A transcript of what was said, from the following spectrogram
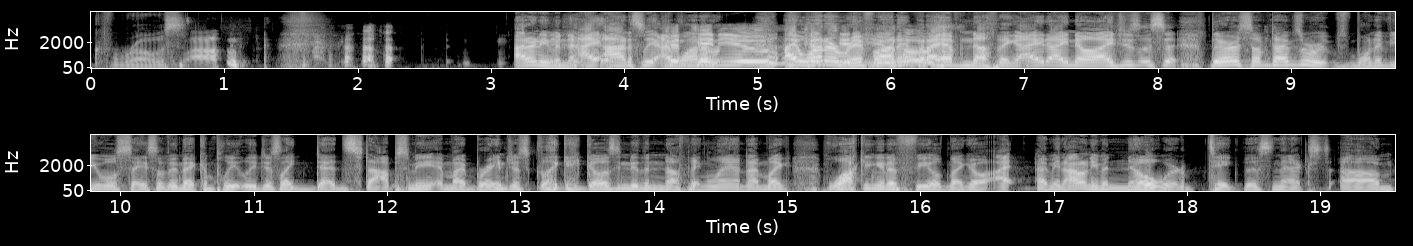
Gross. Wow. I don't even. I honestly, I want to. I want to riff on it, but I have nothing. I I know. I just listen, there are some times where one of you will say something that completely just like dead stops me, and my brain just like it goes into the nothing land. I'm like walking in a field, and I go, I I mean, I don't even know where to take this next. Um,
